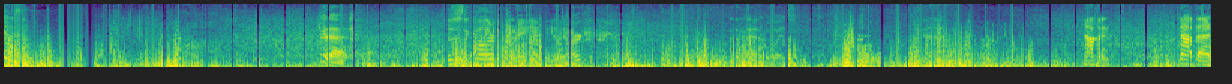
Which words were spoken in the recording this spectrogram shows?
is. Look at that. This is the color of the rain in the dark. Look at them bad boys. Look at that. Nothing. Nothing.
